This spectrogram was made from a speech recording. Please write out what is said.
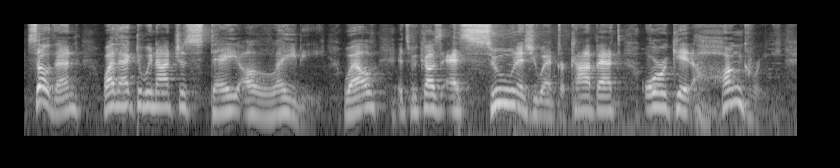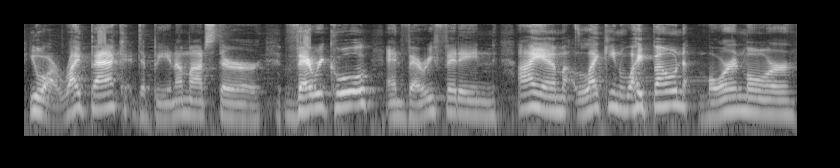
So then, why the heck do we not just stay a lady? Well, it's because as soon as you enter combat or get hungry, you are right back to being a monster. Very cool and very fitting. I am liking Whitebone more and more.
